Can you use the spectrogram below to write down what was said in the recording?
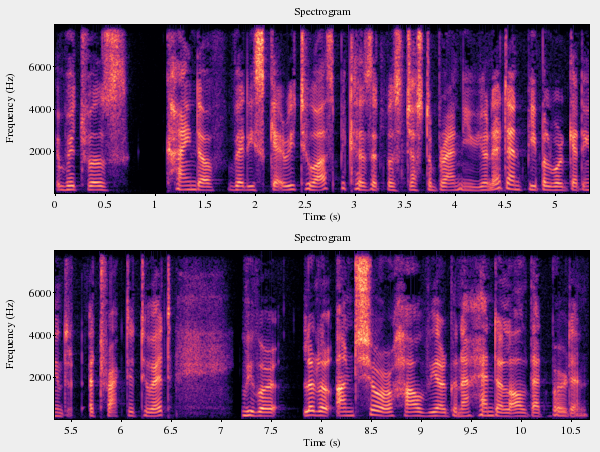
which was kind of very scary to us because it was just a brand new unit and people were getting attracted to it. We were a little unsure how we are going to handle all that burden.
